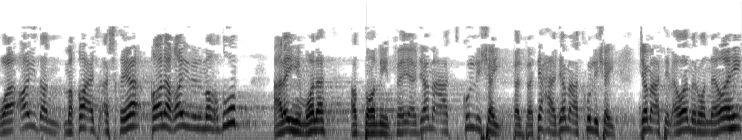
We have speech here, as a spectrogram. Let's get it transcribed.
وأيضا مقاعد الأشقياء قال غير المغضوب عليهم ولا الضالين. فهي جمعت كل شيء. فالفاتحة جمعت كل شيء. جمعت الأوامر والنواهي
